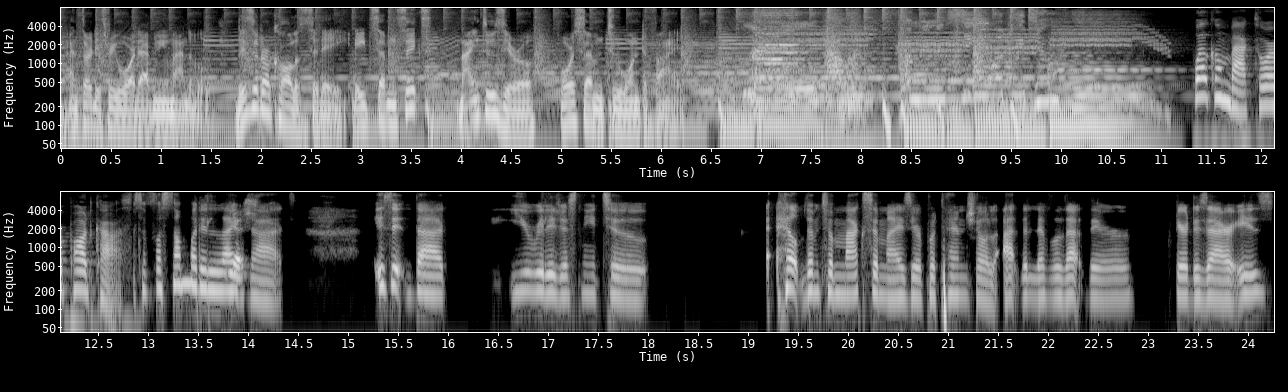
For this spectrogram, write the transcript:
and 33 Ward Avenue, Mandeville. Visit or call us today, 876 920 4721 Welcome back to our podcast. So, for somebody like yes. that, is it that you really just need to help them to maximize their potential at the level that their their desire is?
